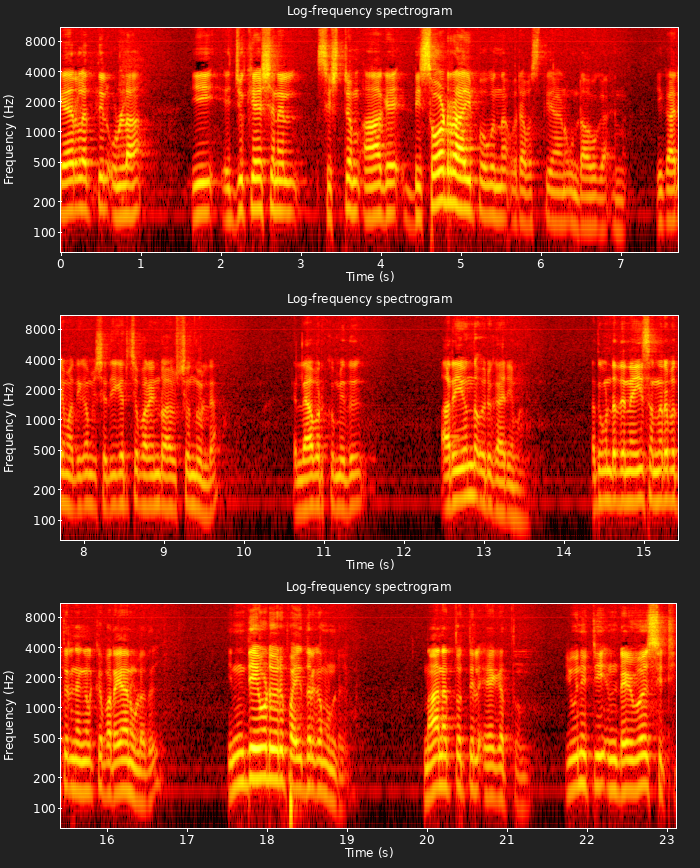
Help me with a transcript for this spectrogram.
കേരളത്തിൽ ഉള്ള ഈ എഡ്യൂക്കേഷണൽ സിസ്റ്റം ആകെ ഡിസോർഡറായി പോകുന്ന ഒരവസ്ഥയാണ് ഉണ്ടാവുക എന്ന്. ഈ കാര്യം അധികം വിശദീകരിച്ച് പറയേണ്ട ആവശ്യമൊന്നുമില്ല. എല്ലാവർക്കും ഇത് അറിയുന്ന ഒരു കാര്യമാണ്. അതുകൊണ്ട് തന്നെ ഈ സന്ദർഭത്തിൽ ഞങ്ങൾക്ക് പറയാനുള്ളത് ഇന്ത്യയുടെ ഒരു പൈതൃകമുണ്ട്. നാനത്വത്തിൽ ഏകത്വം യൂണിറ്റി ഇൻ ഡൈവേഴ്സിറ്റി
